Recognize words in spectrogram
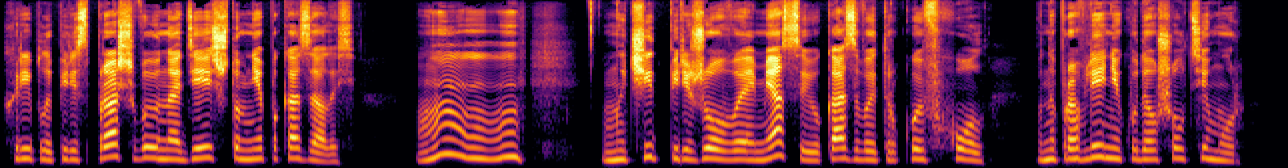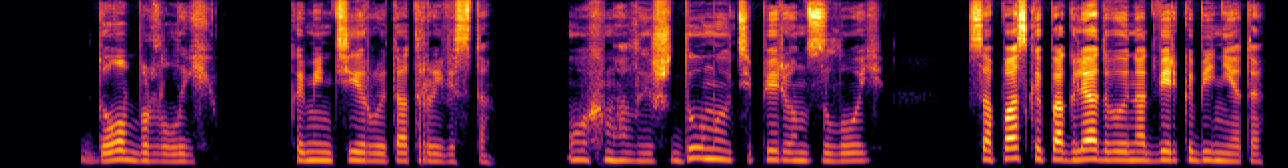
Хрипло переспрашиваю, надеясь, что мне показалось. «М-м-м», мычит, пережевывая мясо и указывает рукой в холл, в направлении, куда ушел Тимур. «Добрый комментирует отрывисто. Ох, малыш, думаю, теперь он злой. С опаской поглядываю на дверь кабинета,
